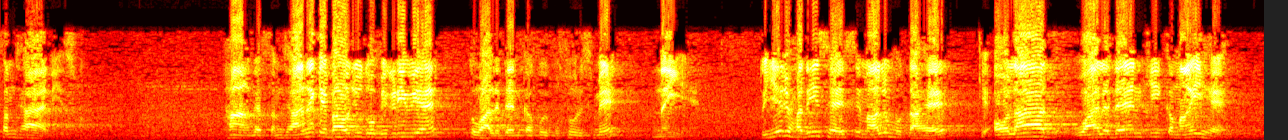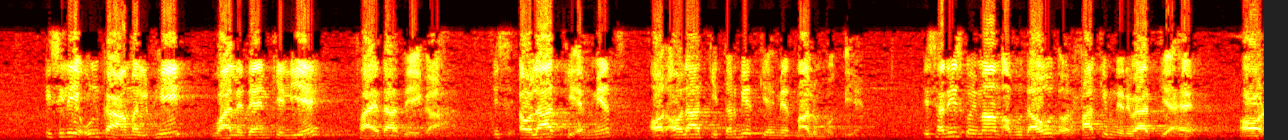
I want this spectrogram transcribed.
سمجھایا نہیں اس کو؟ ہاں اگر سمجھانے کے باوجود وہ بگڑی ہوئی ہے، تو والدین کا کوئی قصور اس میں نہیں ہے۔ تو یہ جو حدیث ہے، اس سے معلوم ہوتا ہے کہ اولاد والدین کی کمائی ہے۔ اس لیے ان کا عمل بھی والدین کے لیے فائدہ دے گا۔ اس اولاد کی اہمیت اور اولاد کی تربیت کی اہمیت معلوم ہوتی ہے۔ اس حدیث کو امام ابو داود اور حاکم نے روایت کیا ہے اور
